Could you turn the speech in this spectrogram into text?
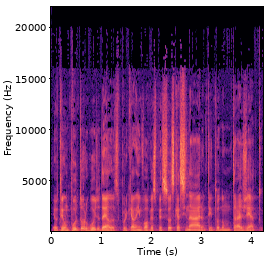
Eu tenho um puto orgulho delas, porque ela envolve as pessoas que assinaram, tem todo um trajeto.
